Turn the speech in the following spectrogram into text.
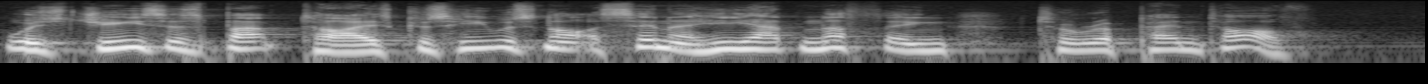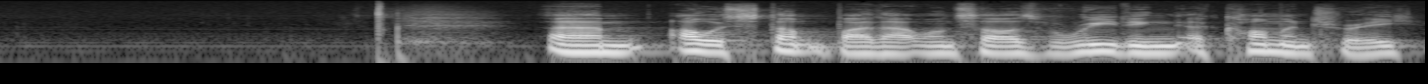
was Jesus baptized? Because he was not a sinner, he had nothing to repent of. Um, I was stumped by that one, so I was reading a commentary,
